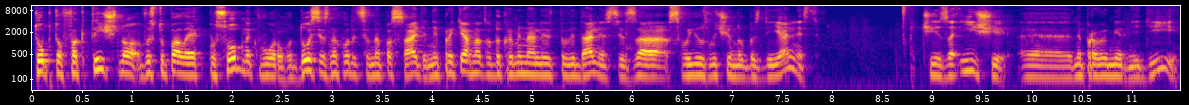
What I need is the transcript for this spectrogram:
тобто фактично виступала як пособник ворогу, досі знаходиться на посаді, не притягнута до кримінальної відповідальності за свою злочинну бездіяльність чи за інші е, неправомірні дії.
